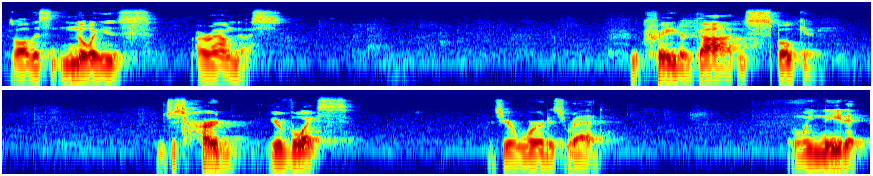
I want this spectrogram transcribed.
There's all this noise around us. The Creator God who's spoken. We just heard your voice as your word is read. And we need it.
